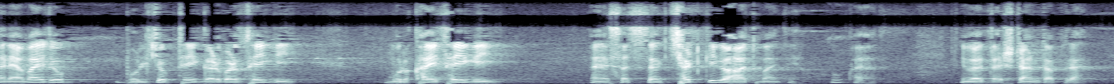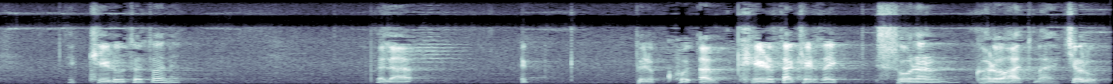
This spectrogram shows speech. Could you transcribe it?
અને એમાં જો ભૂલચૂક થઈ, ગડબડ થઈ ગઈ, મૂર્ખાઈ થઈ ગઈ, અને સત્સંગ છટકી ગયો હાથમાંથી, શું કયા એવા દ્રષ્ટાંત આપતા એક ખેડૂત હતો ને, પેલા પેલો ખેડતા ખેડતા એક સોનાનો ઘડો હાથમાં ચરું.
